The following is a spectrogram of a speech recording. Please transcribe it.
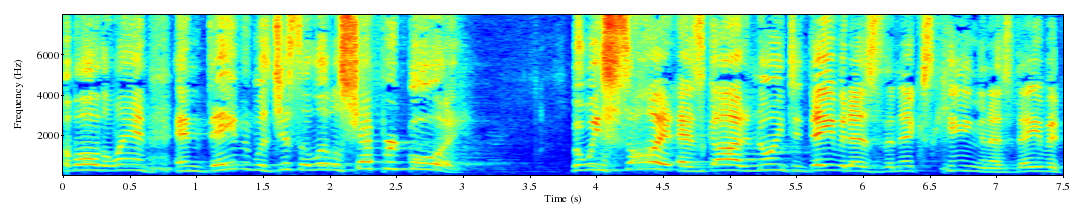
of all the land, and David was just a little shepherd boy. But we saw it as God anointed David as the next king, and as David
